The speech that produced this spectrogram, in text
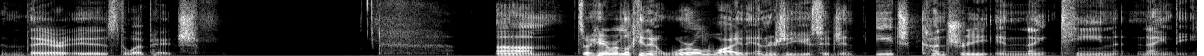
And there is the web page. Um, so here we're looking at worldwide energy usage in each country in 1990.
